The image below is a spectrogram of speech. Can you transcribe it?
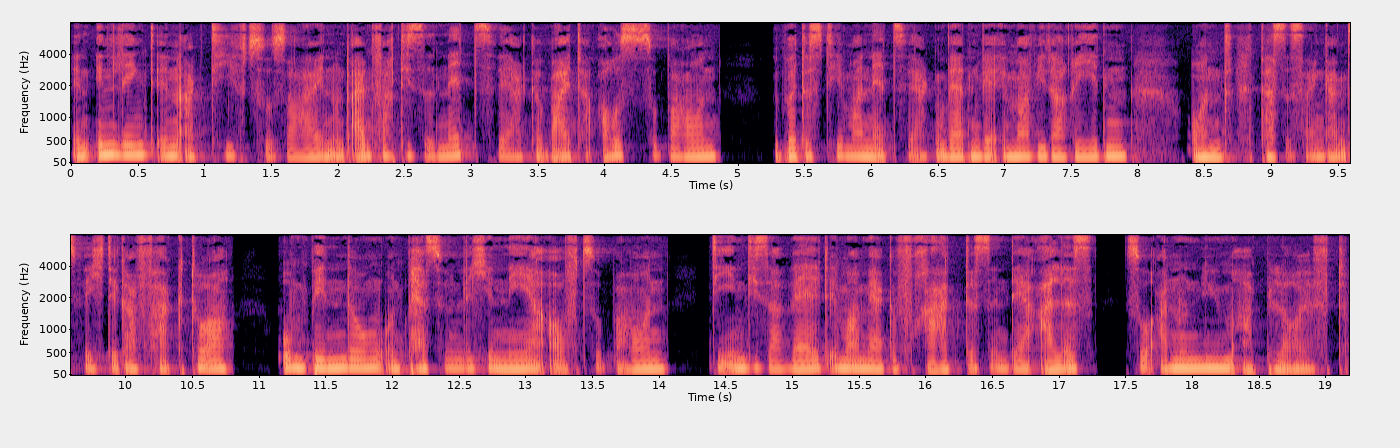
in, in LinkedIn aktiv zu sein und einfach diese Netzwerke weiter auszubauen. Über das Thema Netzwerken werden wir immer wieder reden und das ist ein ganz wichtiger Faktor, um Bindung und persönliche Nähe aufzubauen, die in dieser Welt immer mehr gefragt ist, in der alles so anonym abläuft.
